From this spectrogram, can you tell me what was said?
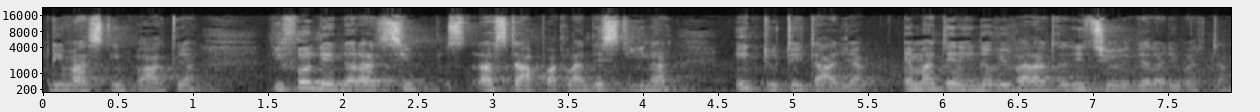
rimasti in patria diffondendo la, la stampa clandestina in tutta Italia e mantenendo viva la tradizione della libertà.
